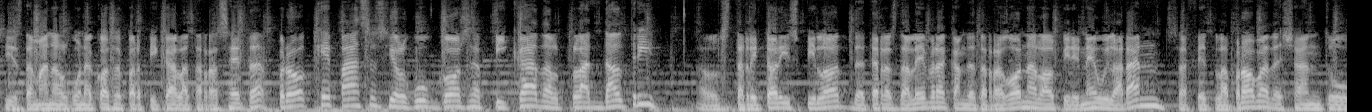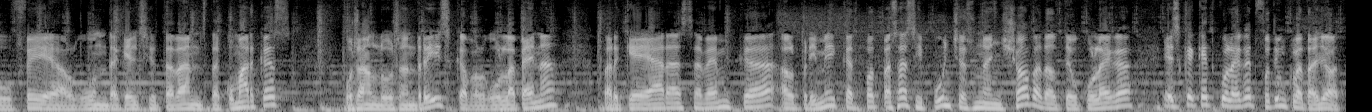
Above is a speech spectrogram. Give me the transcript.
si es demana alguna cosa per picar a la terrasseta, però què passa si algú gosa picar del plat d'altri? Als territoris pilot de Terres de l'Ebre, Camp de Tarragona, l'Alt Pirineu i l'Aran s'ha fet la prova deixant-ho fer algun d'aquells ciutadans de comarques, posant-los en risc, ha valgut la pena, perquè ara sabem que el primer que et pot passar si punxes una anxova del teu col·lega és que aquest col·lega et foti un clatallot,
